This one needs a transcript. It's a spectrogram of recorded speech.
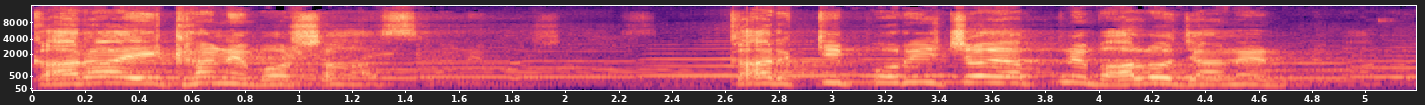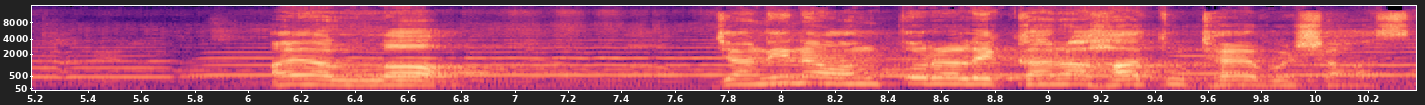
কারা এখানে বসা আছে? কার কি পরিচয় আপনি ভালো জানেন? আয় আল্লাহ, জানি না অন্তরালে কারা হাত উঠায় বসা আছে।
